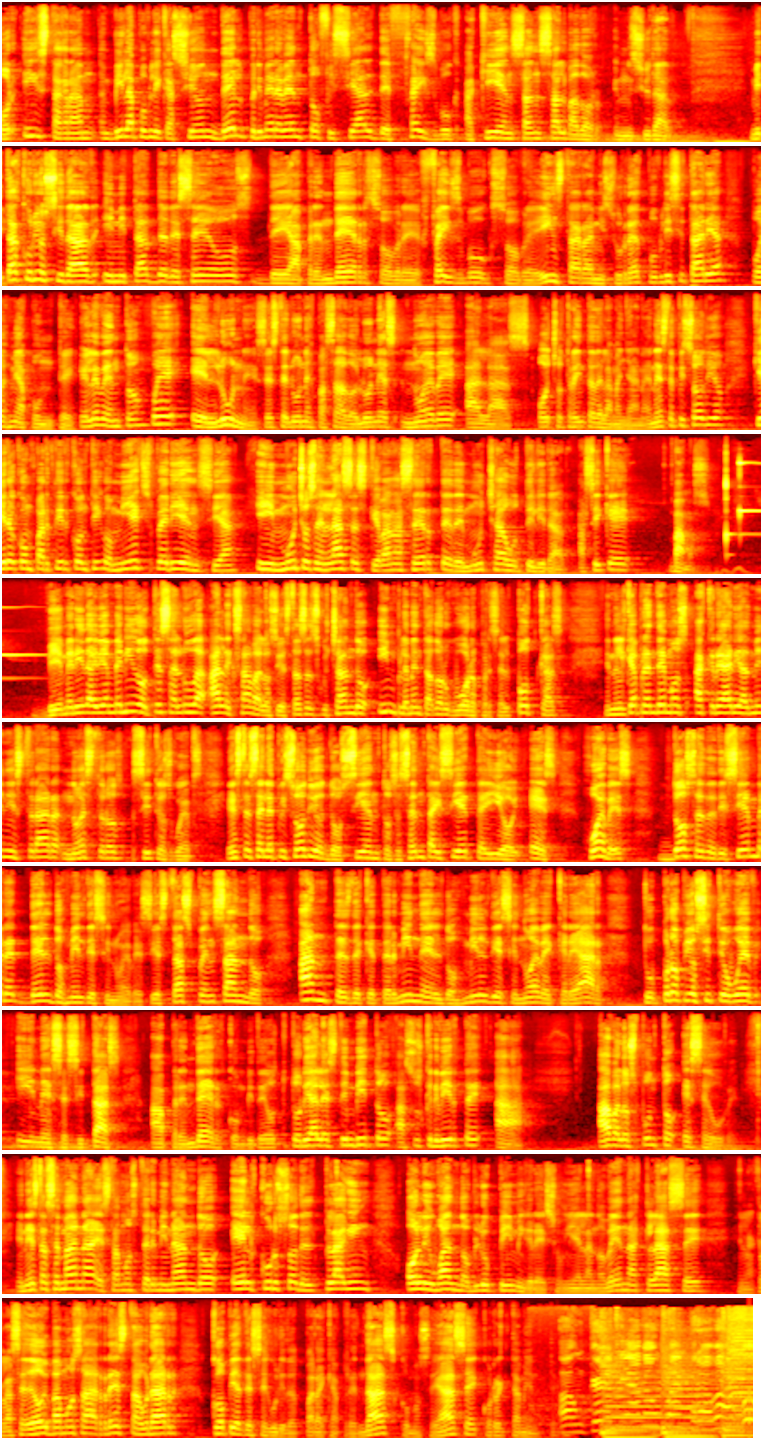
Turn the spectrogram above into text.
por Instagram vi la publicación del primer evento oficial de Facebook aquí en San Salvador, en mi ciudad. Mitad curiosidad y mitad de deseos de aprender sobre Facebook, sobre Instagram y su red publicitaria, pues me apunté. El evento fue el lunes, este lunes pasado, lunes 9 a las 8.30 de la mañana. En este episodio quiero compartir contigo mi experiencia y muchos enlaces que van a hacerte de mucha utilidad. Así que vamos. Bienvenida y bienvenido, te saluda Alex Ábalos y estás escuchando Implementador WordPress, el podcast en el que aprendemos a crear y administrar nuestros sitios web. Este es el episodio 267 y hoy es jueves 12 de diciembre del 2019. Si estás pensando antes de que termine el 2019 crear tu propio sitio web y necesitas aprender con videotutoriales, te invito a suscribirte a avalos.sv. En esta semana estamos terminando el curso del plugin Only One WP Migration y en la novena clase, en la clase de hoy, vamos a restaurar copias de seguridad para que aprendas cómo se hace correctamente. Aunque tiene un buen trabajo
